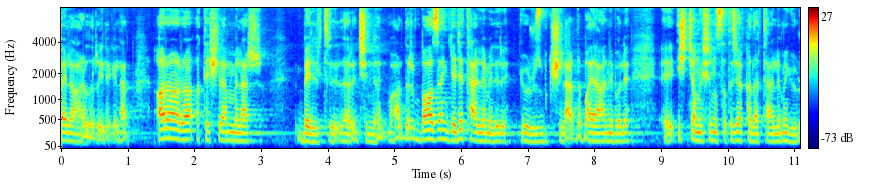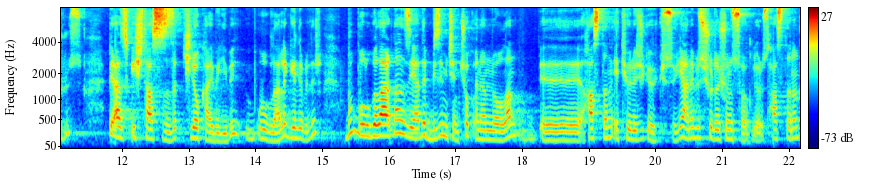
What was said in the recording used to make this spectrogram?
bel ağrıları ile gelen ara ara ateşlenmeler belirtiler içinde vardır. Bazen gece terlemeleri görürüz bu kişilerde. Bayağı hani böyle e, iç çamaşırını ıslatacak kadar terleme görürüz. Birazcık iştahsızlık, kilo kaybı gibi bulgularla gelebilir. Bu bulgulardan ziyade bizim için çok önemli olan e, hastanın etiyolojik öyküsü. Yani biz şurada şunu sorguluyoruz. Hastanın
